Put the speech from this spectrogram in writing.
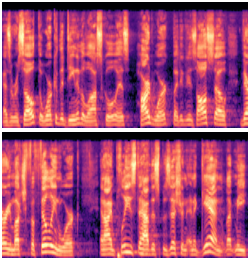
As a result, the work of the Dean of the Law School is hard work, but it is also very much fulfilling work, and I'm pleased to have this position. And again, let me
